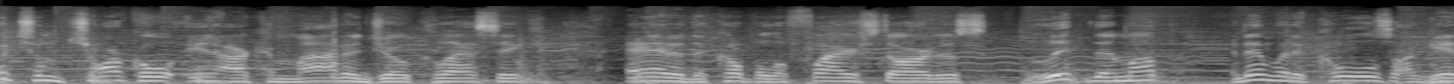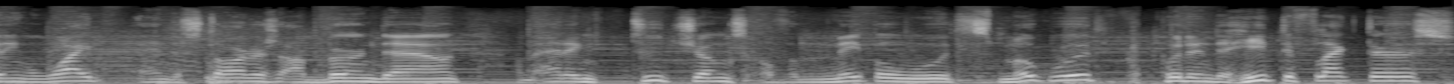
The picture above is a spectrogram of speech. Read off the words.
Put some charcoal in our Kamado Joe Classic, added a couple of fire starters, lit them up, and then when the coals are getting white and the starters are burned down, I'm adding two chunks of maple wood smoke wood, put in the heat deflectors,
